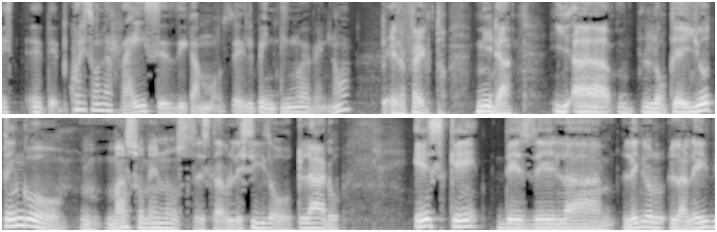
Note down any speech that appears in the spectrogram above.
Este, ¿Cuáles son las raíces, digamos, del 29, no? Perfecto. Mira, y, ah, lo que yo tengo más o menos establecido o claro es que desde la ley, la ley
